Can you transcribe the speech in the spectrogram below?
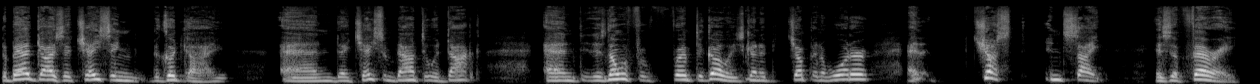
the bad guys are chasing the good guy, and they chase him down to a dock, and there's nowhere for, for him to go. He's going to jump in the water, and just in sight is a ferry,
